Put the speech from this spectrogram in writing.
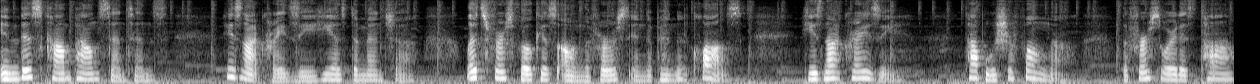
in this compound sentence, he's not crazy, he has dementia. Let's first focus on the first independent clause. He's not crazy. 他不是疯了. The first word is ta.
